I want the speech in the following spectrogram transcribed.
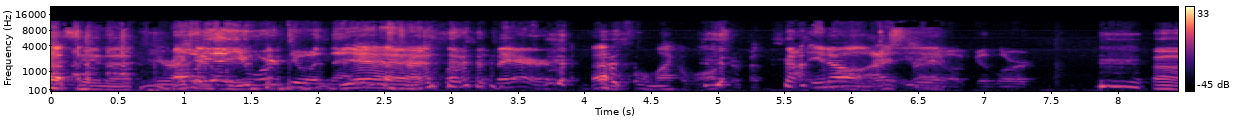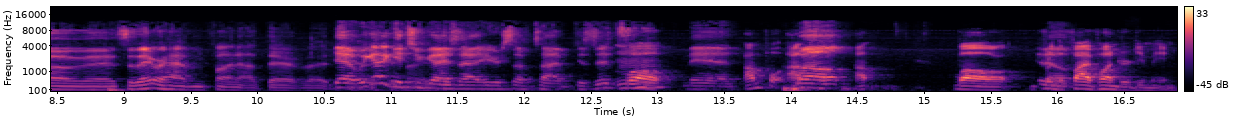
not seeing that. You're I oh yeah, you were doing that. You were Yeah. trying to poke the bear. Full Michael Waltrip at the You know, long I, racetrack. oh, good lord. Oh man, so they were having fun out there, but Yeah, we gotta get you guys out here sometime because it's Well, man. I'm, po- I'm Well- I'm, well You for know. the 500, you mean?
